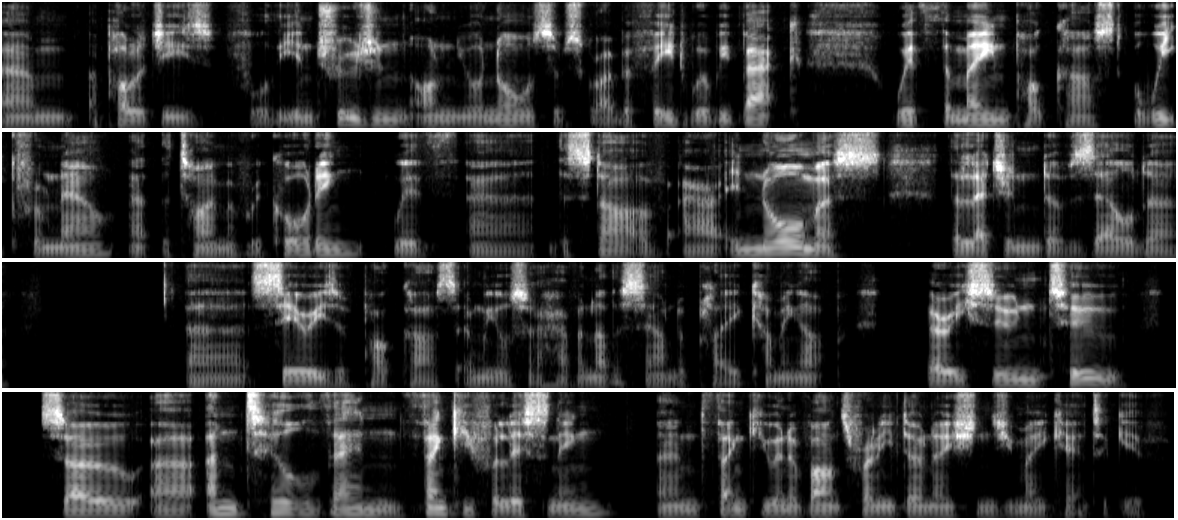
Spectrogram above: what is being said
Um, apologies for the intrusion on your normal subscriber feed. We'll be back with the main podcast a week from now at the time of recording with uh, the start of our enormous The Legend of Zelda uh, series of podcasts. And we also have another Sound of Play coming up very soon, too. So uh, until then, thank you for listening and thank you in advance for any donations you may care to give.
